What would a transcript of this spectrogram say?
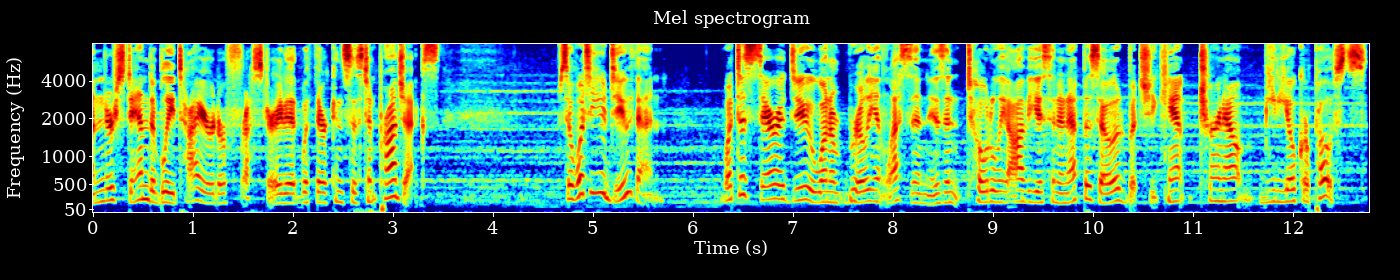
understandably tired or frustrated with their consistent projects. So, what do you do then? What does Sarah do when a brilliant lesson isn't totally obvious in an episode, but she can't churn out mediocre posts?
